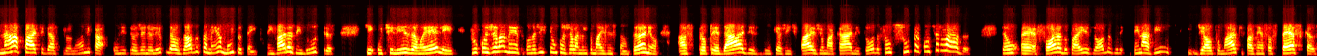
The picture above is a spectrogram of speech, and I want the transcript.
na parte gastronômica, o nitrogênio líquido é usado também há muito tempo. Tem várias indústrias que utilizam ele para o congelamento. Quando a gente tem um congelamento mais instantâneo, as propriedades do que a gente faz de uma carne toda são super conservadas. Então, é, fora do país, óbvio, tem navios de alto mar que fazem essas pescas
